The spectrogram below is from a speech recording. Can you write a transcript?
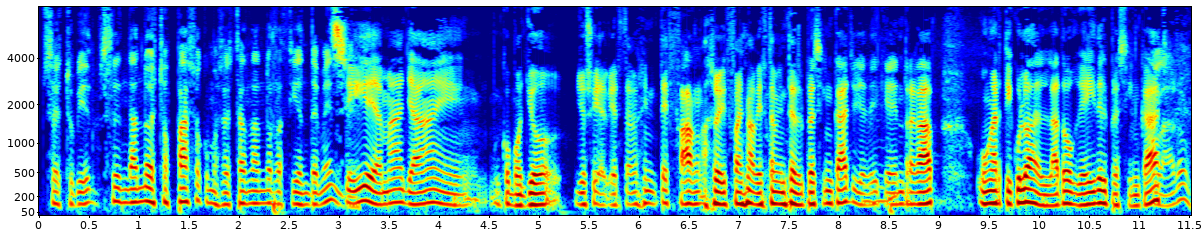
se estuviesen dando estos pasos como se están dando recientemente. Sí, y además ya en- como yo yo soy abiertamente fan, soy fan abiertamente del pressing catch, yo ya dediqué en Regap un artículo al lado gay del pressing catch. Claro.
